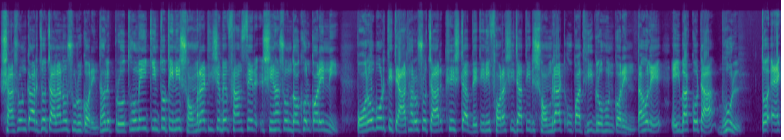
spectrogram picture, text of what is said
শাসনকার্য চালানো শুরু করেন। তাহলে প্রথমেই কিন্তু তিনি সম্রাট হিসেবে ফ্রান্সের সিংহাসন দখল করেননি। পরবর্তীতে আঠারোশো চার খ্রিস্টাব্দে তিনি ফরাসি জাতির সম্রাট উপাধি গ্রহণ করেন। তাহলে এই বাক্যটা ভুল। তো এক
